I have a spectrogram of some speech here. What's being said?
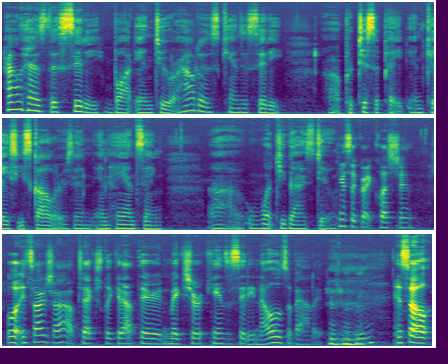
How has the city bought into, or how does Kansas City uh, participate in KC Scholars and enhancing uh, what you guys do? It's a great question. Well, it's our job to actually get out there and make sure Kansas City knows about it. And so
